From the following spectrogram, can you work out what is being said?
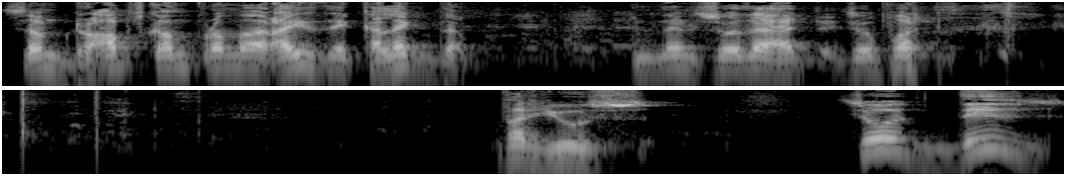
some drops come from our eyes, they collect them. And then so that, so for, for use. So this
